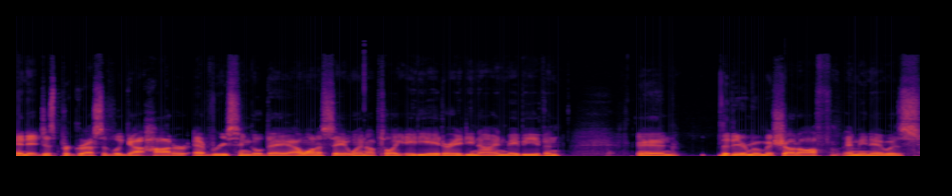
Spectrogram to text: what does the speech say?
and it just progressively got hotter every single day. I want to say it went up to like 88 or 89, maybe even, and the deer movement shut off. I mean, it was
